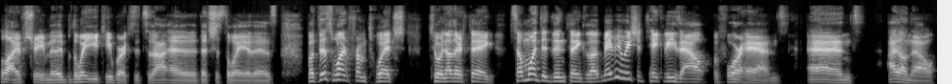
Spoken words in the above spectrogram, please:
live stream. Uh, The way YouTube works, it's not uh, that's just the way it is. But this went from Twitch to another thing. Someone didn't think like maybe we should take these out beforehand, and I don't know.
